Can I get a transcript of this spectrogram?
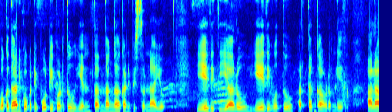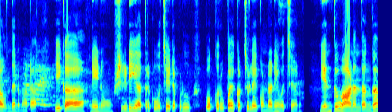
ఒకదానికొకటి పోటీ పడుతూ ఎంత అందంగా కనిపిస్తున్నాయో. ఏది తీయాలో ఏది వద్దో అర్థం కావడం లేదు. అలా ఉందన్నమాట. ఇక నేను షిరిడి యాత్రకు వచ్చేటప్పుడు ఒక్క రూపాయి ఖర్చు లేకుండానే వచ్చాను. ఎంతో ఆనందంగా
